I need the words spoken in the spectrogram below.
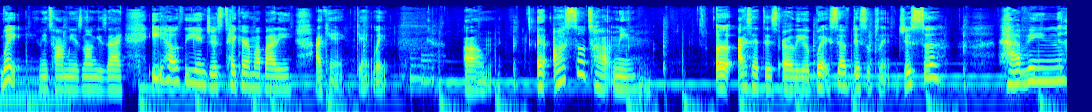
weight, and it taught me as long as I eat healthy and just take care of my body, I can gain weight. Um, it also taught me, uh, I said this earlier, but self discipline. Just uh, having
